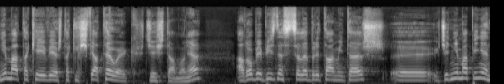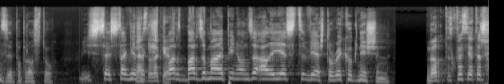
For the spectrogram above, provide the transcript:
nie ma takiej, wiesz, takich światełek gdzieś tam, no nie? A robię biznes z celebrytami też, yy, gdzie nie ma pieniędzy po prostu. Jest, tak, wiesz, jakieś tak bardzo, bardzo małe pieniądze, ale jest, wiesz, to recognition. No, to jest kwestia też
